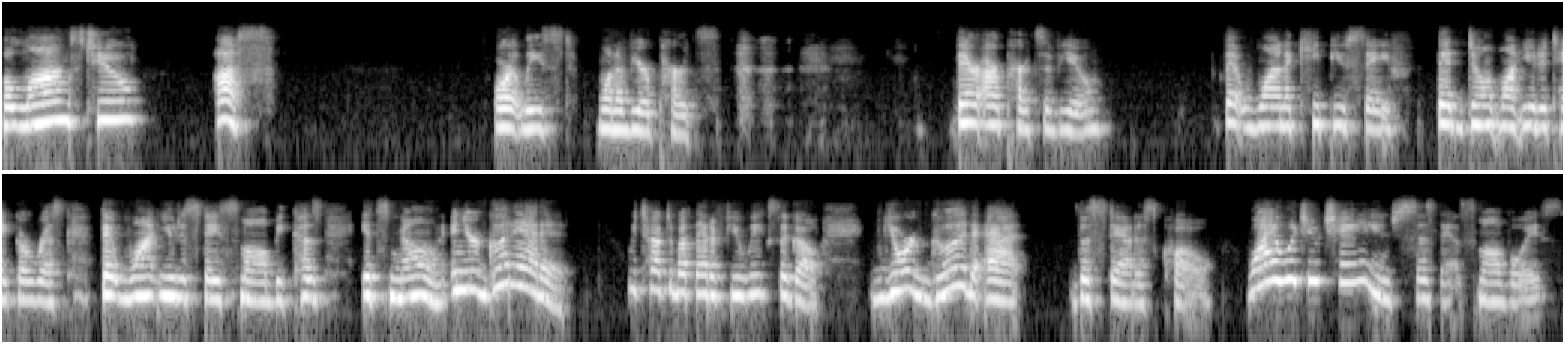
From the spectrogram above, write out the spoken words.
belongs to us, or at least one of your parts. there are parts of you that want to keep you safe, that don't want you to take a risk, that want you to stay small because it's known and you're good at it. We talked about that a few weeks ago. You're good at the status quo. Why would you change? says that small voice.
